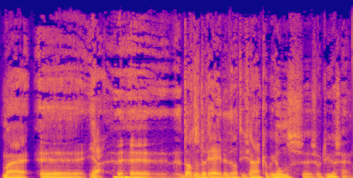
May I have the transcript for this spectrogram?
Maar ja, dat is de reden dat die zaken bij ons zo duur zijn.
